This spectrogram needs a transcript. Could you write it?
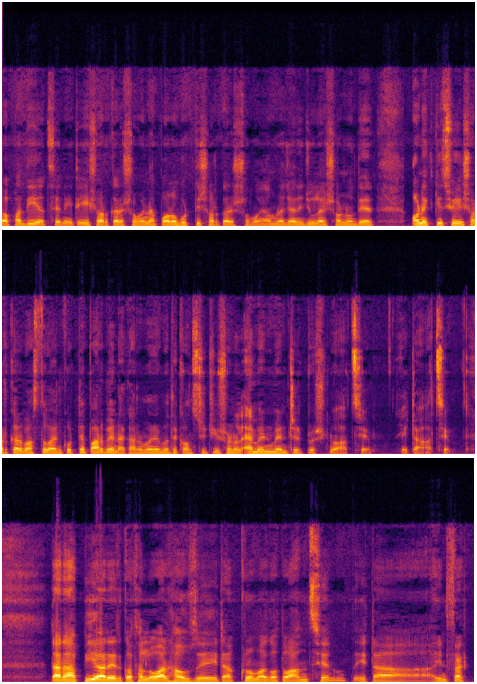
দফা দিয়েছেন, এটা এই সরকারের সময় না, পরবর্তী সরকারের সময়। আমরা জানি জুলাই সনদের অনেক কিছু এই সরকার বাস্তবায়ন করতে পারবে না, কারণ এর মধ্যে কনস্টিটিউশনাল অ্যামেন্ডমেন্টের প্রশ্ন আছে, এটা আছে। তারা পিআর এর কথা লোয়ার হাউসে এটা ক্রমাগত আনছেন, এটা ইনফ্যাক্ট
